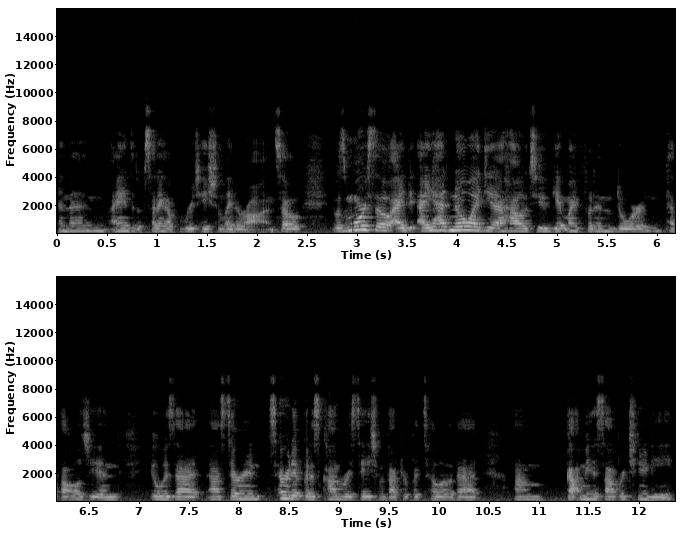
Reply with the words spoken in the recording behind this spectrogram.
and then I ended up setting up a rotation later on. So it was more so I, I had no idea how to get my foot in the door in pathology, and it was that uh, serendipitous conversation with Dr. Pattillo that um, got me this opportunity.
